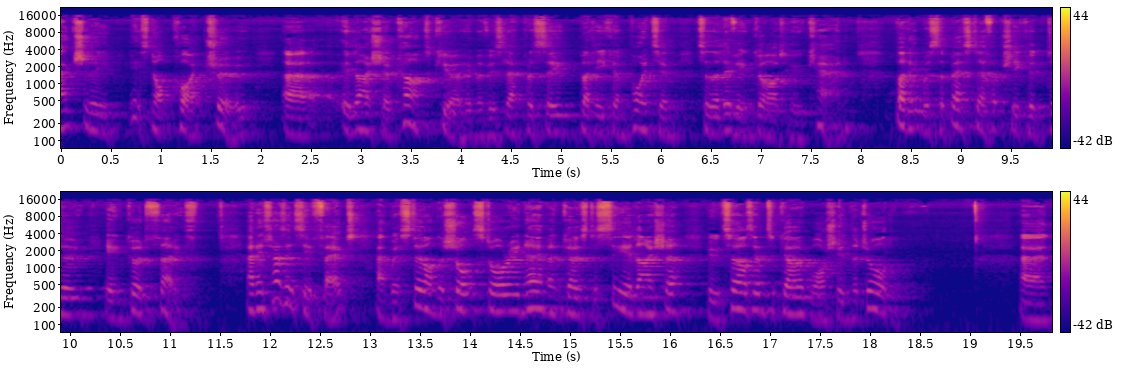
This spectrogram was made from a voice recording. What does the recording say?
Actually, it's not quite true. Uh, Elisha can't cure him of his leprosy, but he can point him to the living God who can. But it was the best effort she could do in good faith. And it has its effect, and we're still on the short story. Naaman goes to see Elisha, who tells him to go and wash in the Jordan. And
